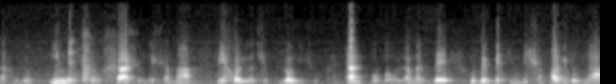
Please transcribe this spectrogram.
אנחנו יודעים את שורשה של נשמה, ויכול להיות שפלוני שהוא קטן פה בעולם הזה, הוא באמת עם נשמה גדולה,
